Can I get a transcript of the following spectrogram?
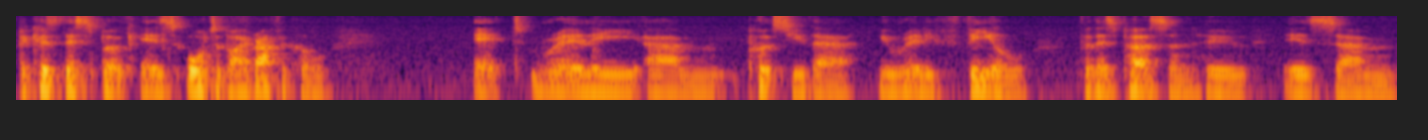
because this book is autobiographical, it really um, puts you there. You really feel for this person who is um,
